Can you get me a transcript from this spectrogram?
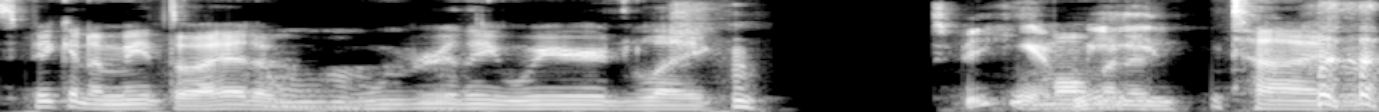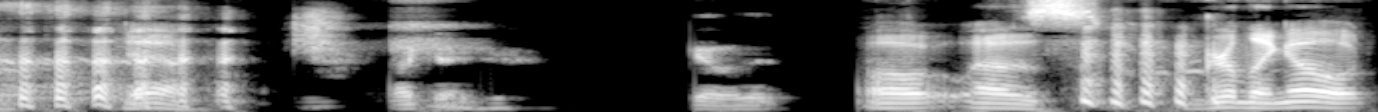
Speaking of meat, though, I had a really weird like speaking of moment meat, in time. yeah. Okay, go with it. Oh, I was grilling out.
